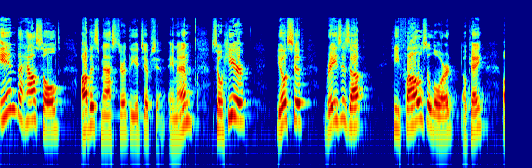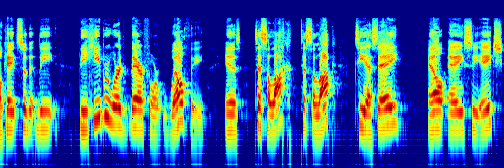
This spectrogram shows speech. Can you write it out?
in the household of his master, the Egyptian. Amen? So here, Joseph raises up, he follows the Lord, okay? Okay, so the, the, the Hebrew word there for wealthy is tesalach, tesalach, T S A L A C H,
